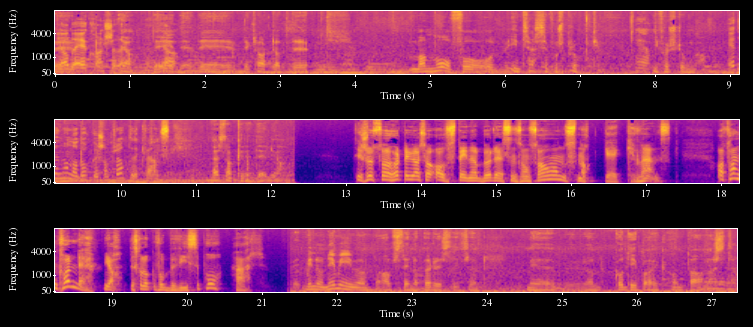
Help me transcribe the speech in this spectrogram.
Ja, det er kanskje det. Ja, det er Ja. det. Det, det er klart at eh, man må få interesse for språk Ja. i første omgang. Er det noen av dere som prater kvensk? Jeg snakker en del, ja. Til slutt så hørte vi altså Alf Steinar Børresen som sa han snakker kvensk. At han kan det, ja, det skal dere få beviset på her. Minun nimi on Alf Steinar Börjesson. Me on kotipaikka on Taanasta.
